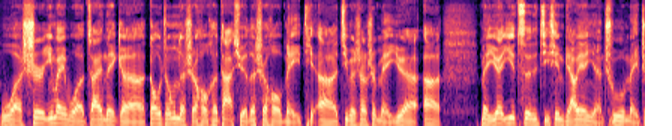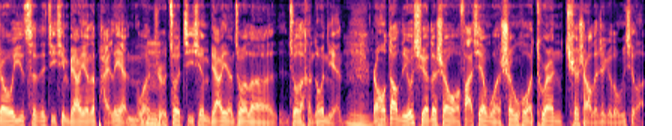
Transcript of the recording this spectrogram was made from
我是因为我在那个高中的时候和大学的时候，每一天呃，基本上是每月呃。每月一次的即兴表演演出，每周一次的即兴表演的排练，我就是做即兴表演做了做了很多年。嗯，然后到留学的时候，我发现我生活突然缺少了这个东西了。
